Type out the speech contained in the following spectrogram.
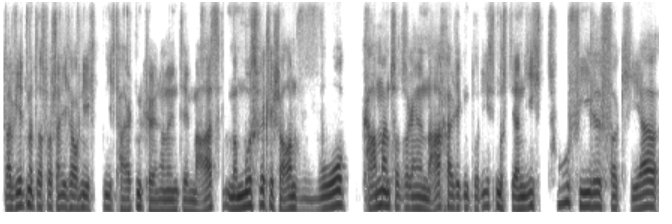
Da wird man das wahrscheinlich auch nicht, nicht halten können in dem Maß. Man muss wirklich schauen, wo kann man sozusagen einen nachhaltigen Tourismus, der nicht zu viel Verkehr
